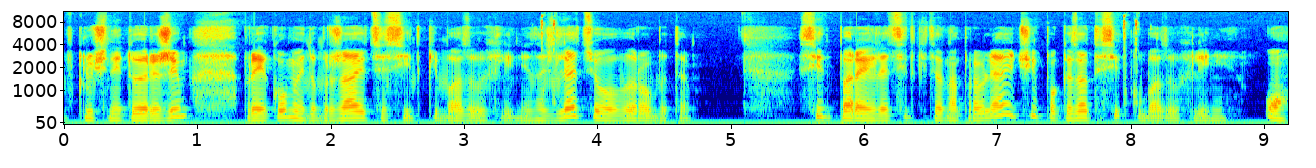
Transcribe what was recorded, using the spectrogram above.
включений той режим, при якому відображаються сітки базових ліній. Значить, для цього ви робите перегляд сітки та направляючи, показати сітку базових ліній. О!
